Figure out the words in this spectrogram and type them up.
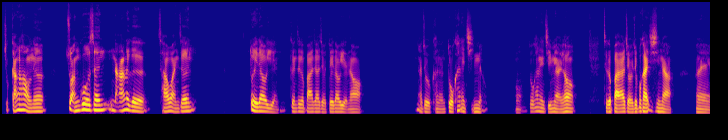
就刚好呢，转过身拿了个茶碗蒸，对到眼，跟这个八加九对到眼哦。那就可能多看了几秒，哦，多看了几秒以后，这个八加九就不开心了，哎，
